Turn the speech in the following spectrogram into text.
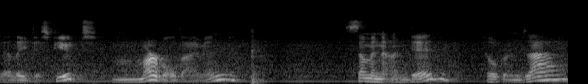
Deadly Dispute, Marble Diamond, Summon Undead, Pilgrim's Eye,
